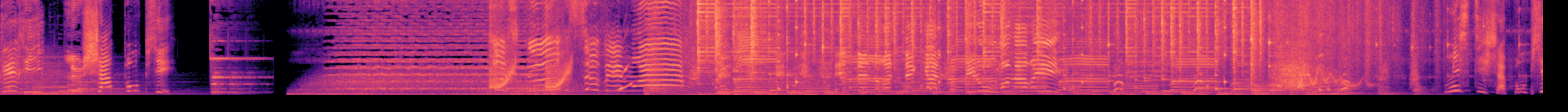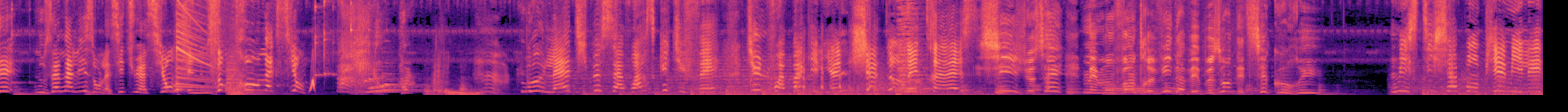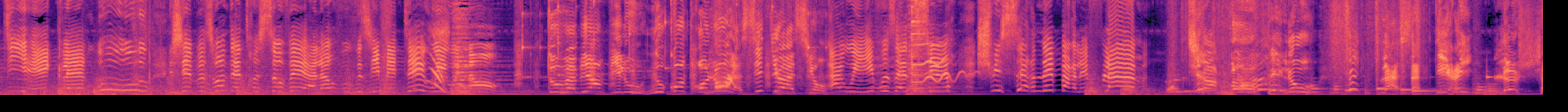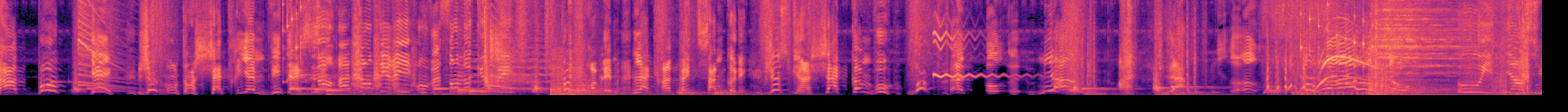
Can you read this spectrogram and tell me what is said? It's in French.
Terry, le chat pompier. Sauvez-moi Essaie de rester calme, Pilou, on arrive Misty chat pompier, nous analysons la situation et nous entrons en action. Boulette, je peux savoir ce que tu fais Tu ne vois ventre vide avait besoin d'être secouru. Pompier, Milady et Éclair Ouh, J'ai besoin d'être sauvée, alors vous vous y mettez, oui ou non? Tout va bien, Pilou, nous contrôlons la situation. Ah oui, vous êtes sûr? Je suis cernée par les flammes. Tiens bon, Pilou. Faites place à Terry, le chat pompier Je monte en quatrième vitesse. Non, attends, Terry, on va s'en occuper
